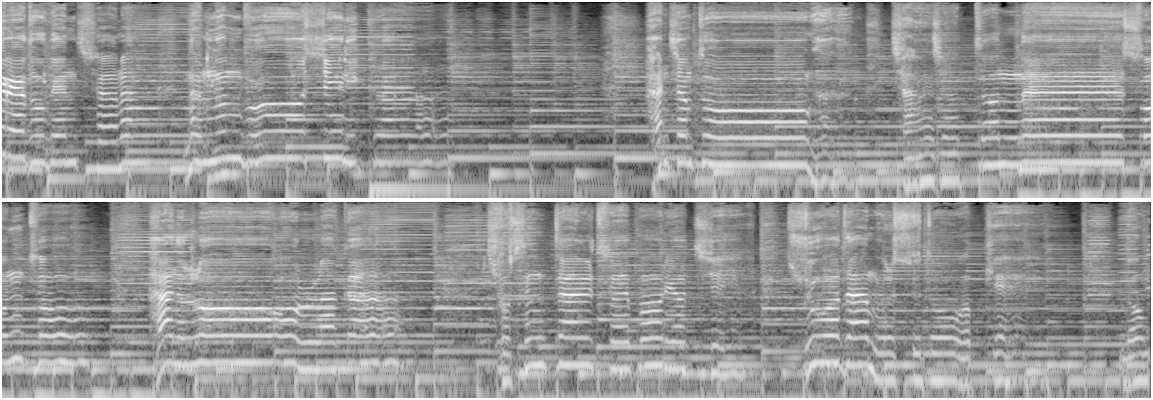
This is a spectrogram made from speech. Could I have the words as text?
그래도 괜찮아. 난 눈부시니까. 한참 동안 찾았던 내 손톱 하늘로 올라가 조승달 돼버렸지. 주워 담을 수도 없게. 너무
